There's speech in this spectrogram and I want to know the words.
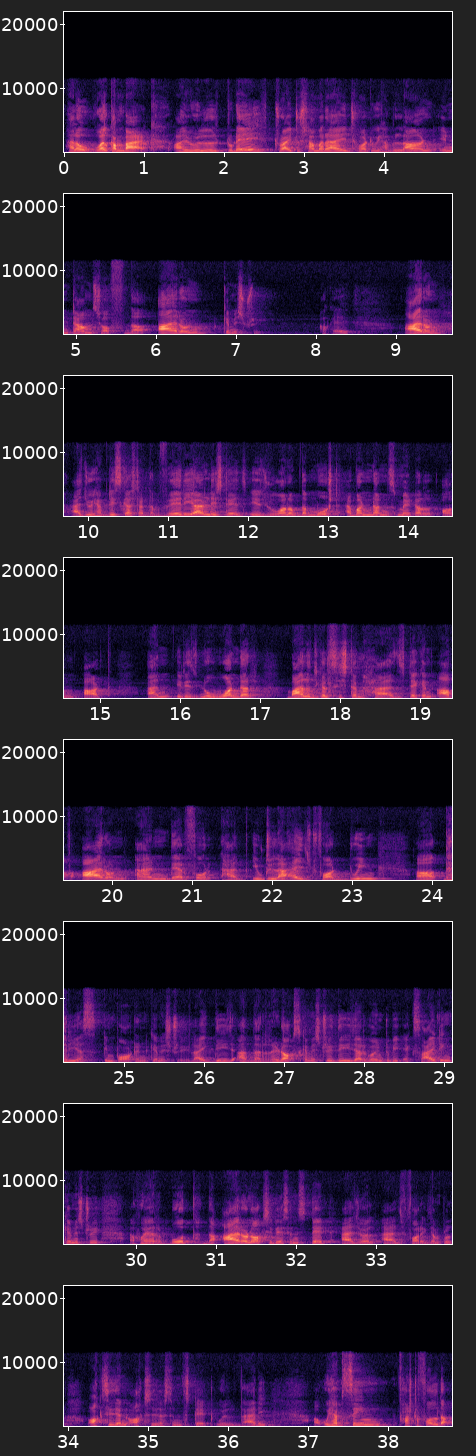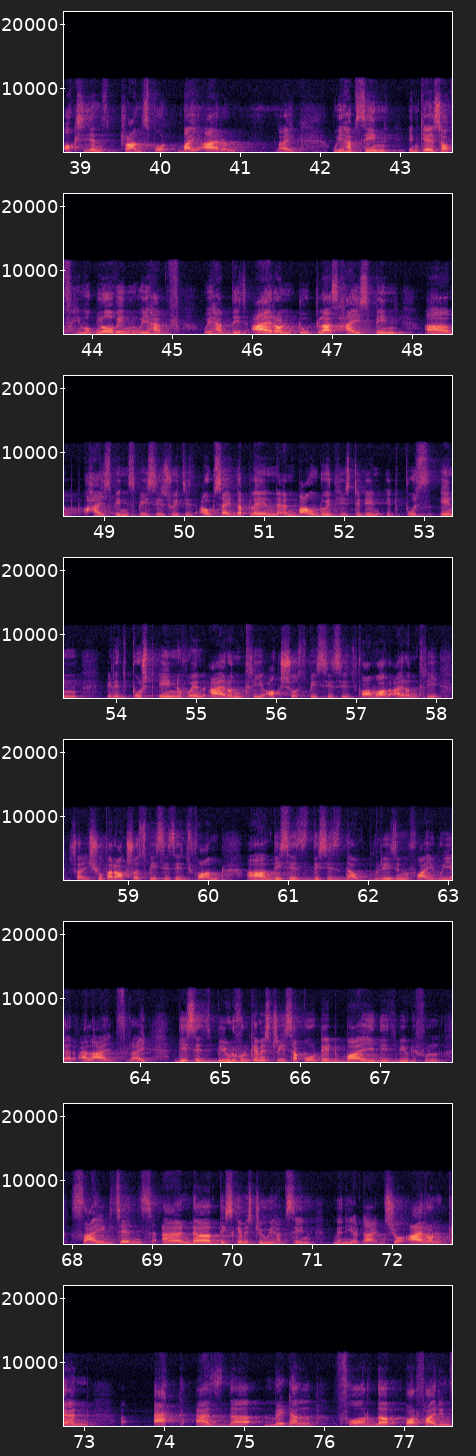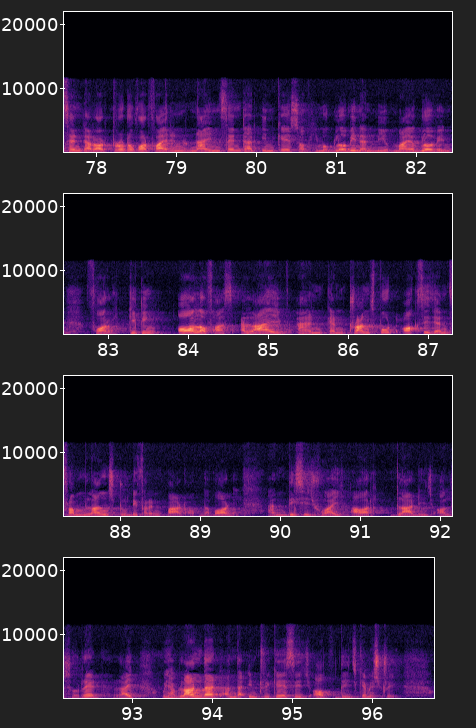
Hello, welcome back. I will today try to summarize what we have learned in terms of the iron chemistry. Okay. Iron as we have discussed at the very early stage is one of the most abundant metal on earth. And it is no wonder biological system has taken up iron and therefore has utilized for doing uh, various important chemistry. Like these are the redox chemistry. These are going to be exciting chemistry uh, where both the iron oxidation state as well as for example oxygen oxidation state will vary. Uh, we have seen first of all the oxygen transport by iron like We have seen in case of hemoglobin we have we have these iron 2 plus high spin uh, high spin species which is outside the plane and bound with histidine. It push in it is pushed in when iron 3 oxo species is formed or iron 3 sorry super oxo species is formed. Uh, this is this is the reason why we are alive right. This is beautiful chemistry supported by these beautiful side chains and uh, this chemistry we have seen many a time. So, iron can act as the metal for the porphyrin center or protoporphyrin 9 center in case of hemoglobin and myoglobin for keeping all of us alive and can transport oxygen from lungs to different part of the body and this is why our blood is also red right. We have learned that and the intricacies of this chemistry.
